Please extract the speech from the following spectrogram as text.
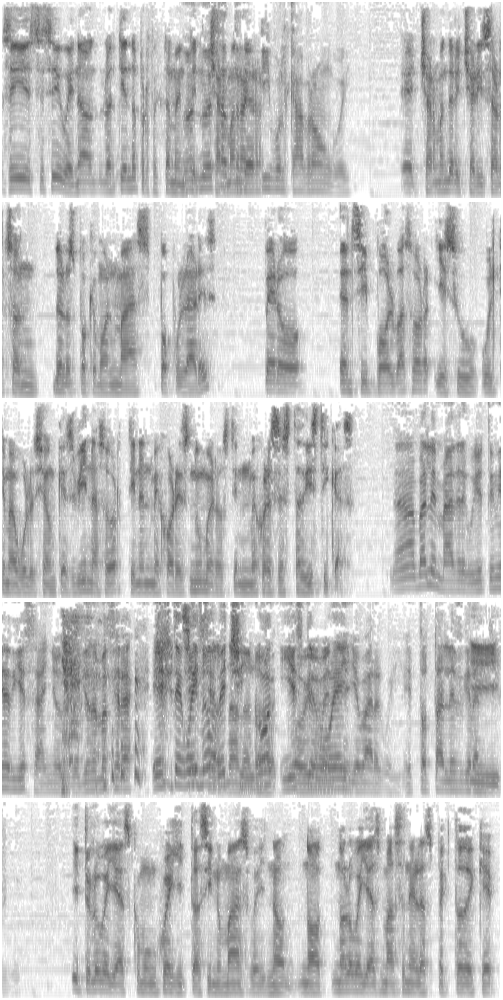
Sí, sí, sí, güey. No, lo entiendo perfectamente. no, no es Charmander, atractivo el cabrón, güey. eh, Charmander y Charizard son de los Pokémon más populares. Pero en sí, Bulbasaur y su última evolución, que es Venusaur, tienen mejores números, tienen mejores estadísticas. Ah, vale madre, güey. Yo tenía 10 años, güey. Yo nada más era, este güey Sí, no, se ve no, chingón no, y este me voy a obviamente. llevar, güey. Total es gratis, Y- güey. Y tú lo veías como un jueguito así nomás, güey. No, no, no lo veías más en el aspecto de que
